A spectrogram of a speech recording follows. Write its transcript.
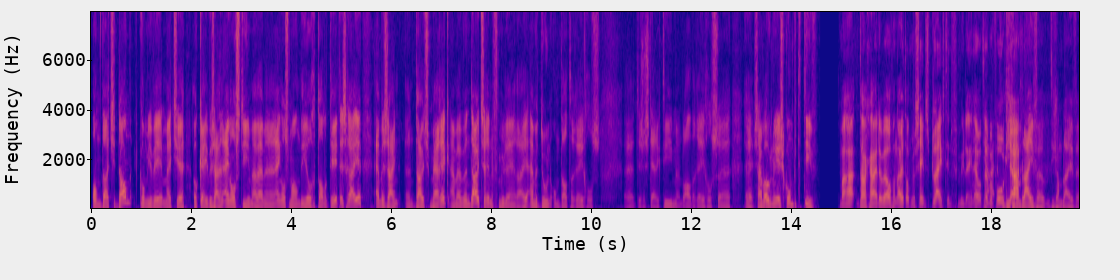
Omdat je dan kom je weer met je, oké, we zijn een Engels team en we hebben een Engelsman die heel getalenteerd is rijden. En we zijn een Duits merk en we hebben een Duitser in de Formule 1 rijden. En we doen, omdat de regels, eh, het is een sterk team en bla, de regels, eh, zijn we ook nog eens competitief. Maar daar ga je er wel van uit dat Mercedes blijft in de Formule 1. Hè? Want we Ja, hebben vorig die jaar... gaan blijven, die gaan blijven.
